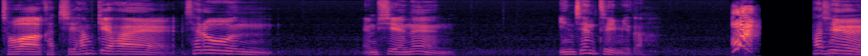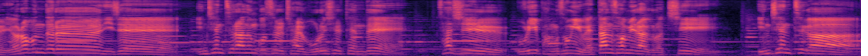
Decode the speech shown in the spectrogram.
저와 같이 함께할 새로운 MC에는 인챈트입니다. 사실 여러분들은 이제 인챈트라는 곳을 잘 모르실 텐데 사실 우리 방송이 외딴 섬이라 그렇지 인챈트가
